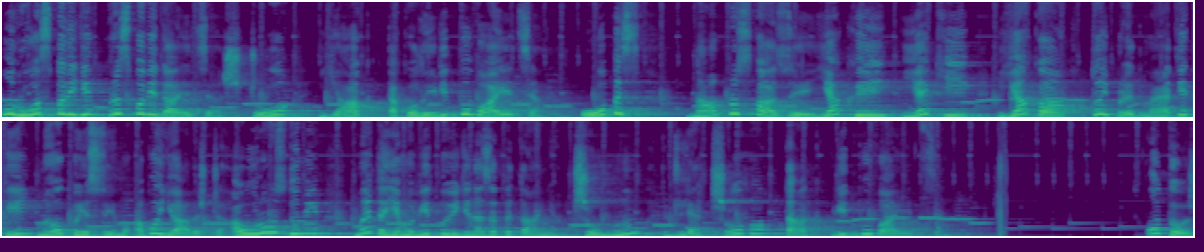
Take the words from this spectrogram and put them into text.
У розповіді розповідається, що, як та коли відбувається. Опис нам розказує, який, які, яка той предмет, який ми описуємо, або явище. А у роздумі ми даємо відповіді на запитання, чому, для чого так відбувається. Отож,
